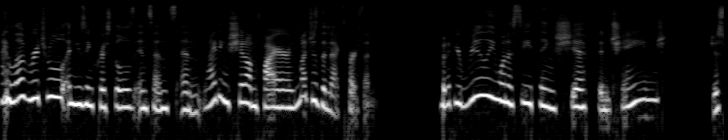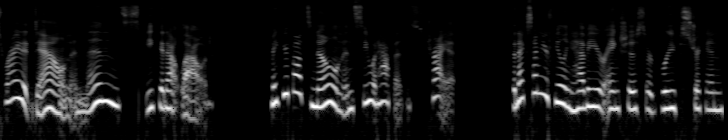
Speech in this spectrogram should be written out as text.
I love ritual and using crystals, incense, and lighting shit on fire as much as the next person. But if you really want to see things shift and change, just write it down and then speak it out loud. Make your thoughts known and see what happens. Try it. The next time you're feeling heavy or anxious or grief stricken,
